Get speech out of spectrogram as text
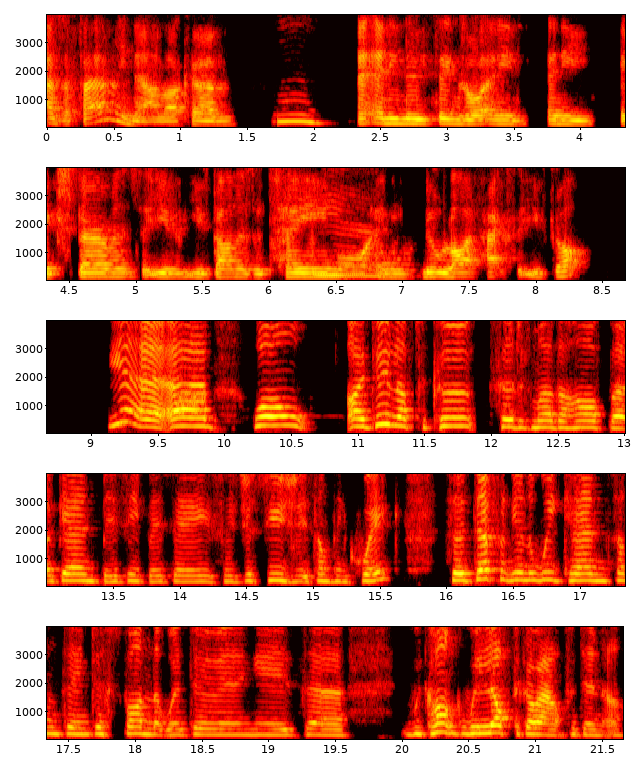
as a family now, like um, Mm. any new things or any any experiments that you you've done as a team or any little life hacks that you've got. Yeah, um, well, I do love to cook, so does my other half, but again, busy, busy. So just usually something quick. So definitely on the weekend, something just fun that we're doing is uh, we can't, we love to go out for dinner.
